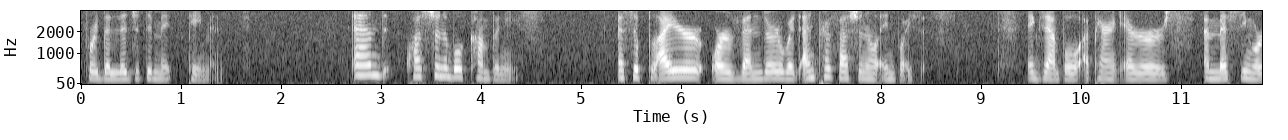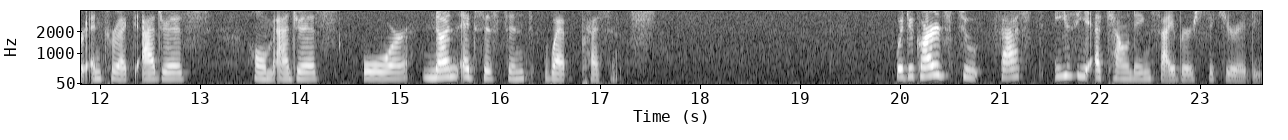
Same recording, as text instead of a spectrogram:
for the legitimate payment. And questionable companies. A supplier or vendor with unprofessional invoices. Example, apparent errors, a missing or incorrect address, home address, or non existent web presence. With regards to fast, easy accounting cybersecurity,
